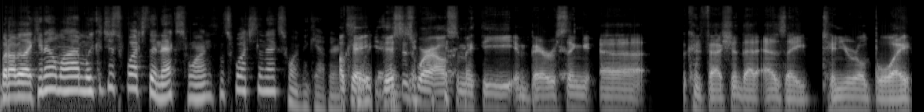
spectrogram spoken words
but I'll be like, you know, mom, we could just watch the next one. Let's watch the next one together. Okay, this is where I also make the embarrassing uh, confession that as a 10 year old boy,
